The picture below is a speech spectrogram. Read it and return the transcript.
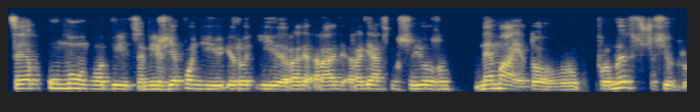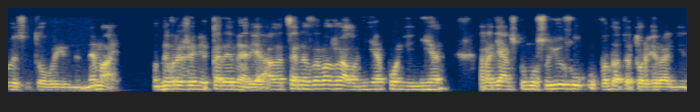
Це як умовно дивіться між Японією і, Раді- радянським Союзом немає договору про мир з часів Другої світової війни. Немає вони в режимі перемир'я, але це не заважало ні Японії, ні радянському союзу укладати торгівельні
